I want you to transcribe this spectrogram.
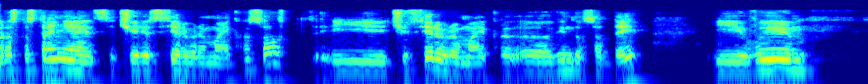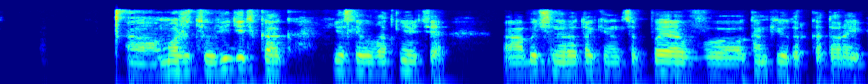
распространяется через серверы Microsoft и через серверы э, Windows Update. И вы можете увидеть, как, если вы воткнете обычный RUTOKEN CP в компьютер, который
